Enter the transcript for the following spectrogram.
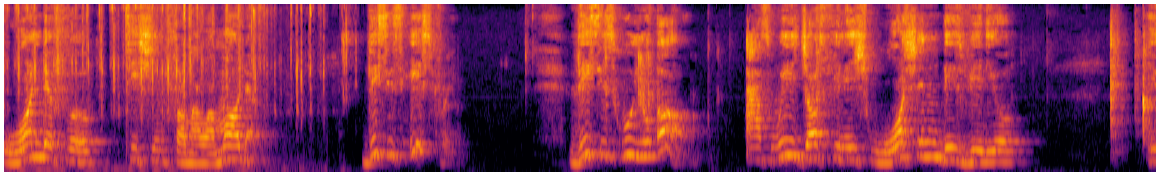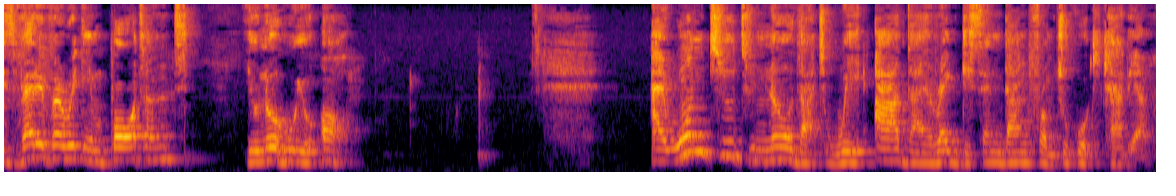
wonderful teaching from our mother. This is history. This is who you are. As we just finished watching this video, it's very, very important you know who you are. I want you to know that we are direct descendant from Chukwu Okike Abịama.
